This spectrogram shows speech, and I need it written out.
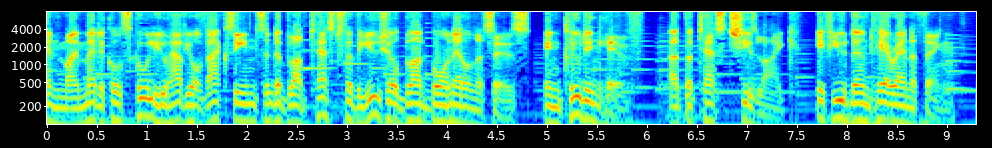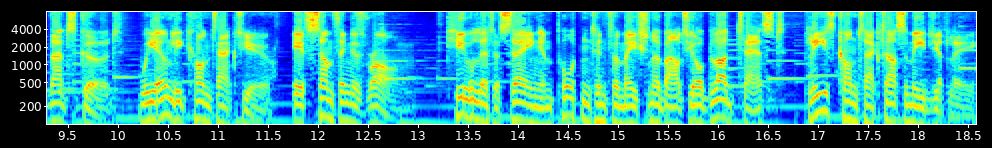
in my medical school you have your vaccines and a blood test for the usual bloodborne illnesses, including HIV. At the test she's like, if you don't hear anything, that's good, we only contact you if something is wrong. Q letter saying important information about your blood test, please contact us immediately.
